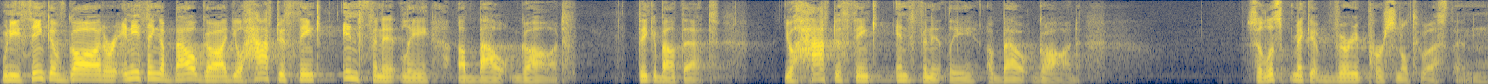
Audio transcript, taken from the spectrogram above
When you think of God or anything about God, you'll have to think infinitely about God. Think about that. You'll have to think infinitely about God. So let's make it very personal to us then.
